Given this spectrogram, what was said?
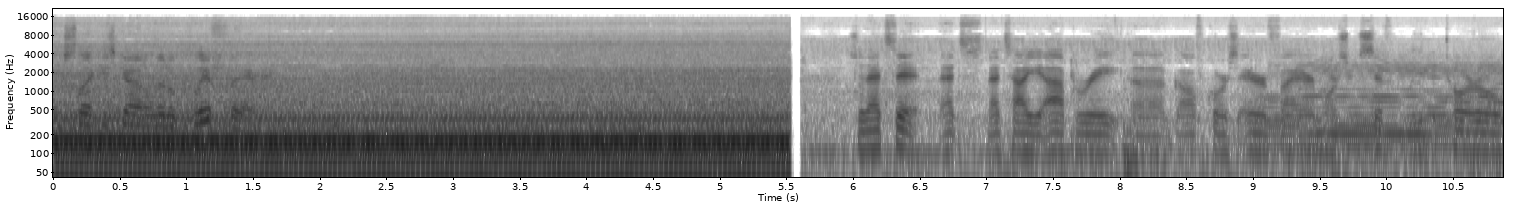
Looks like he's got a little cliff there. So that's it. That's that's how you operate a golf course aerifier, more specifically the Toro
